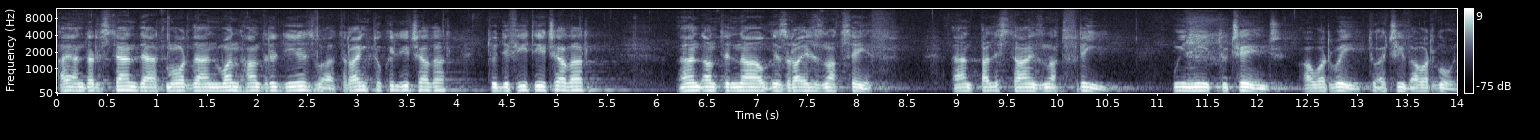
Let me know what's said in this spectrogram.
I understand that more than 100 years we are trying to kill each other, to defeat each other, and until now Israel is not safe and Palestine is not free. We need to change our way to achieve our goal.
